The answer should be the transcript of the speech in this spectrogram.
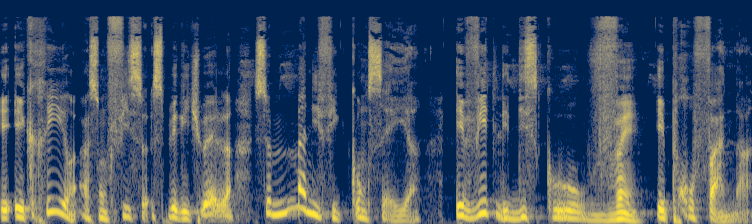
et écrire à son fils spirituel ce magnifique conseil. Évite les discours vains et profanes,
